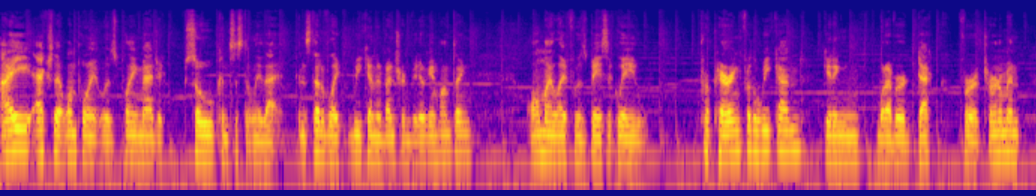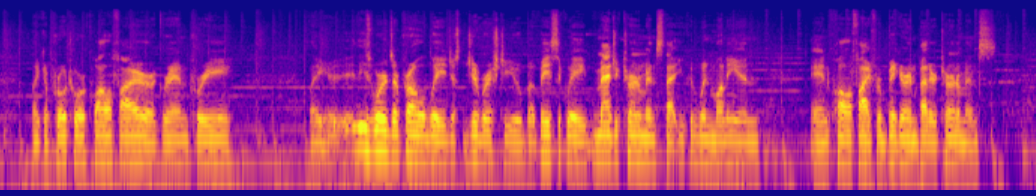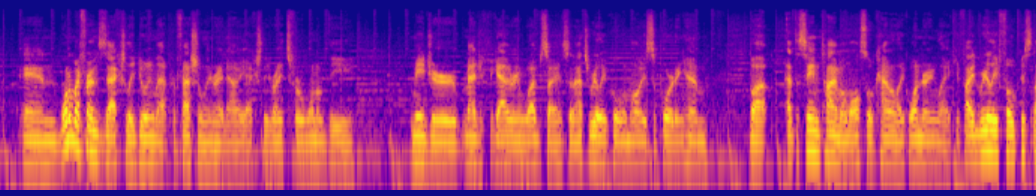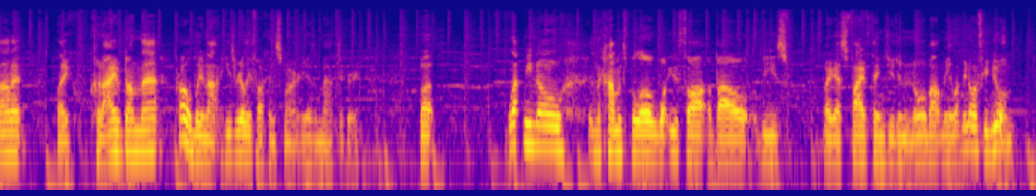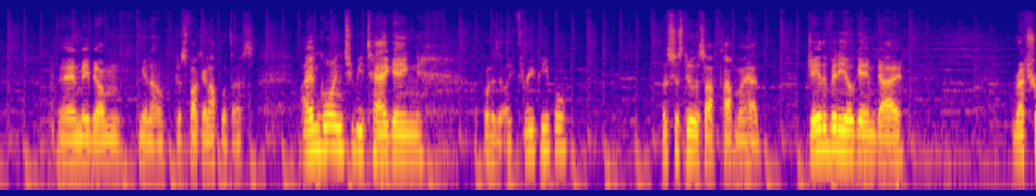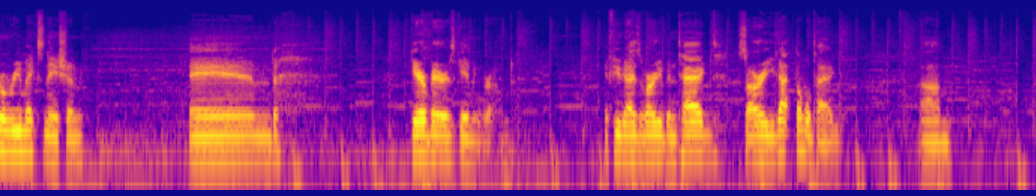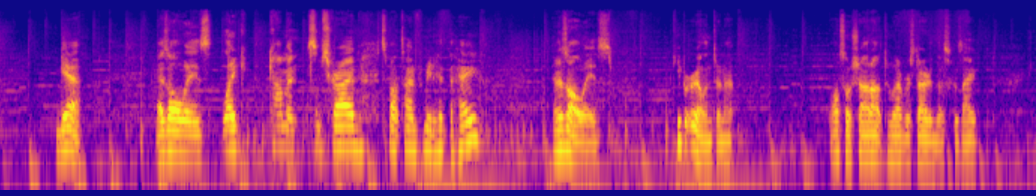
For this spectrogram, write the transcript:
I actually at one point was playing Magic so consistently that instead of like weekend adventure and video game hunting, all my life was basically preparing for the weekend, getting whatever deck for a tournament, like a Pro Tour qualifier or a Grand Prix. Like these words are probably just gibberish to you, but basically magic tournaments that you could win money in and qualify for bigger and better tournaments. And one of my friends is actually doing that professionally right now. He actually writes for one of the major Magic the Gathering websites, and that's really cool. I'm always supporting him. But at the same time, I'm also kind of like wondering, like, if I'd really focused on it, like, could I have done that? Probably not. He's really fucking smart. He has a math degree. But let me know in the comments below what you thought about these, I guess, five things you didn't know about me. Let me know if you knew them. And maybe I'm, you know, just fucking up with us. I am going to be tagging, what is it, like three people? Let's just do this off top of my head. Jay the Video Game Guy, Retro Remix Nation, and Gare Bears Gaming Ground. If you guys have already been tagged, sorry you got double tagged. Um, yeah. As always, like, comment, subscribe. It's about time for me to hit the hay. And as always, keep it real, Internet. Also, shout out to whoever started this, because I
